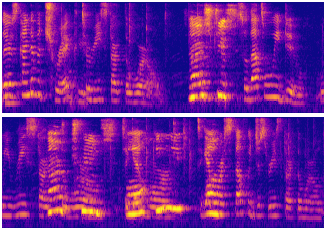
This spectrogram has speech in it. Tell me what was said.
there's kind of a trick to restart the world. That's just. So that's what we do. We restart That's the world to get more to get more stuff. We just restart the world.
